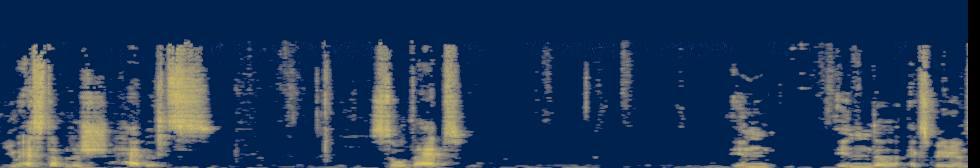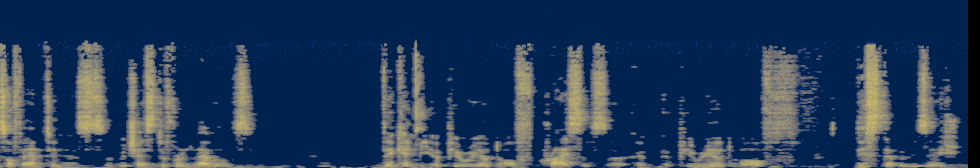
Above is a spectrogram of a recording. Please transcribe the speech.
you establish habits so that in in the experience of emptiness, which has different levels, there can be a period of crisis, a, a period of destabilization,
